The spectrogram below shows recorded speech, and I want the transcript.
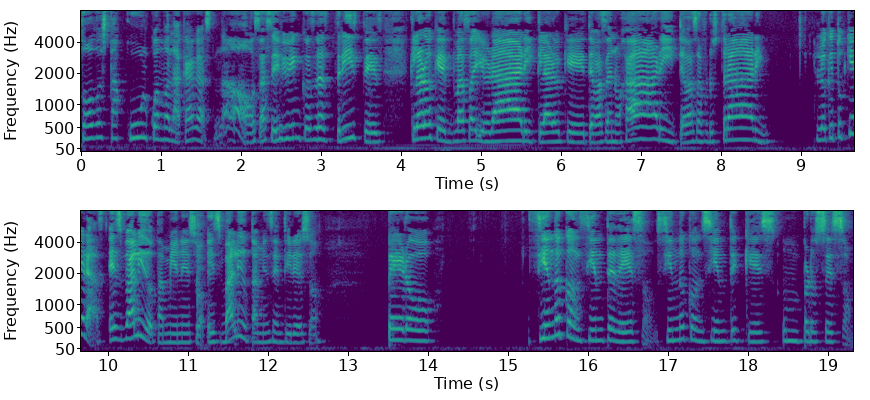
todo está cool cuando la cagas. No, o sea, se viven cosas tristes. Claro que vas a llorar y claro que te vas a enojar y te vas a frustrar y lo que tú quieras. Es válido también eso, es válido también sentir eso. Pero siendo consciente de eso, siendo consciente que es un proceso.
